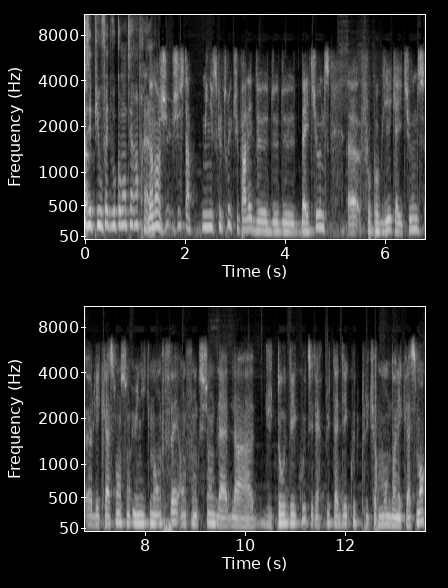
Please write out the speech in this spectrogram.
news et puis vous faites vos commentaires après. Non, alors. non, ju- juste un minuscule truc. Tu parlais de de- de- d'iTunes. Euh, faut pas oublier qu'iTunes, euh, les classements sont uniquement faits en fonction de la, de la du taux d'écoute. C'est-à-dire que plus t'as d'écoute, plus tu remontes dans les classements.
